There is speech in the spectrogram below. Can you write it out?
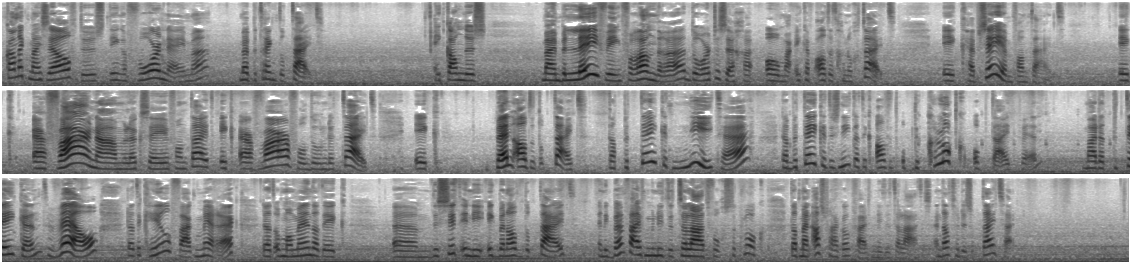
kan ik mijzelf dus dingen voornemen met betrekking tot tijd. Ik kan dus mijn beleving veranderen door te zeggen: Oh, maar ik heb altijd genoeg tijd. Ik heb zeeën van tijd. Ik ervaar namelijk zeeën van tijd. Ik ervaar voldoende tijd. Ik ben altijd op tijd. Dat betekent niet, hè? Dat betekent dus niet dat ik altijd op de klok op tijd ben. Maar dat betekent wel dat ik heel vaak merk dat op het moment dat ik ehm, dus zit in die ik ben altijd op tijd en ik ben vijf minuten te laat volgens de klok, dat mijn afspraak ook vijf minuten te laat is. En dat we dus op tijd zijn.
